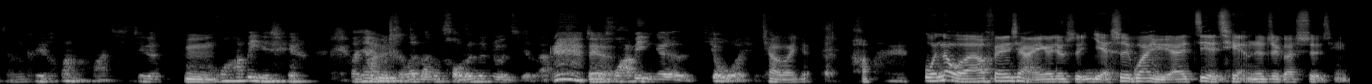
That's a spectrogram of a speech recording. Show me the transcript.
咱们可以换个话题，这个嗯花呗这个好像又成了咱们讨论的主题了。这个花呗应该给它跳过去。跳过去。好，我那我要分享一个，就是也是关于借钱的这个事情，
